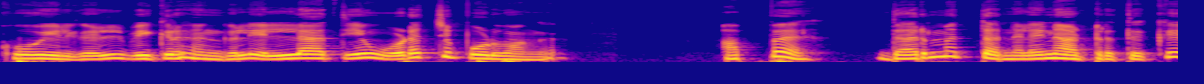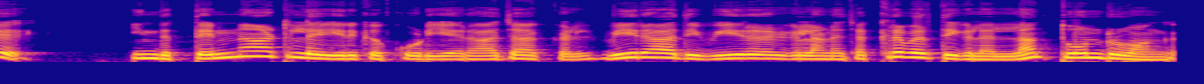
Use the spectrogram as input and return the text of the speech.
கோயில்கள் விக்கிரகங்கள் எல்லாத்தையும் உடைச்சி போடுவாங்க. அப்போ தர்மத்தை நிலைநாட்டுறதுக்கு இந்த தென்னாட்டில் இருக்கக்கூடிய ராஜாக்கள் வீராதி வீரர்களான சக்கரவர்த்திகள் எல்லாம் தோன்றுவாங்க.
